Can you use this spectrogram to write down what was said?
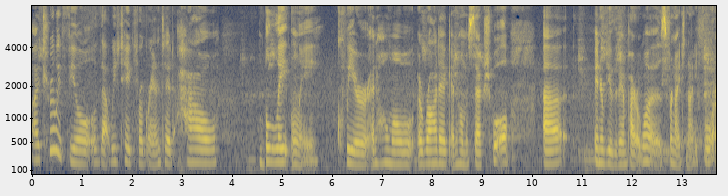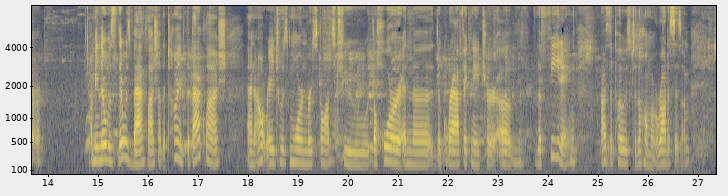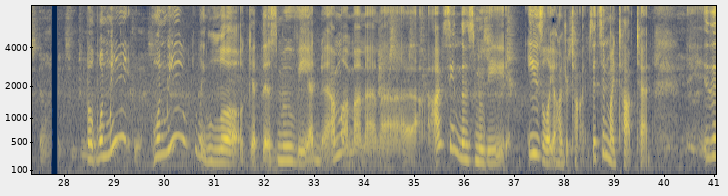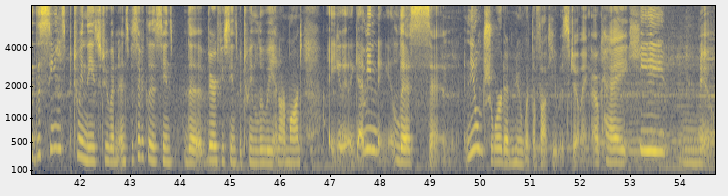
I truly feel that we take for granted how blatantly queer and homoerotic and homosexual uh, Interview of the Vampire was for 1994. I mean, there was there was backlash at the time, but the backlash and outrage was more in response to the horror and the the graphic nature of the feeding, as opposed to the homoeroticism. But when we when we really look at this movie, and I'm, I'm, I'm, I'm, uh, I've seen this movie easily a hundred times. It's in my top ten. The, the scenes between these two, and, and specifically the scenes, the very few scenes between Louis and Armand, you, I mean, listen, Neil Jordan knew what the fuck he was doing, okay? He knew.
